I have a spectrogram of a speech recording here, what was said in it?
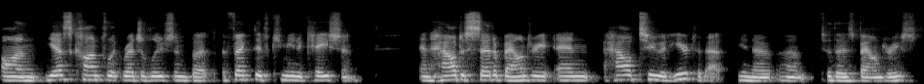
on yes conflict resolution, but effective communication and how to set a boundary and how to adhere to that, you know, um, to those boundaries,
